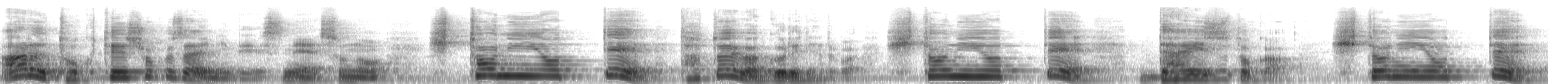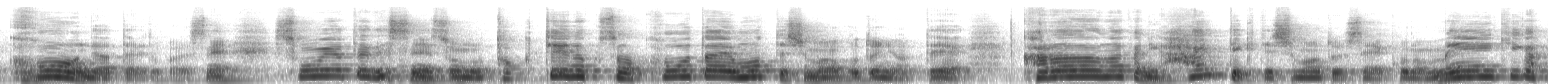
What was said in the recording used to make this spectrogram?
ある特定食材にですね、その人によって、例えばグルテンとか、人によって大豆とか、人によってコーンであったりとかですね、そうやってですね、その特定のその抗体を持ってしまうことによって、体の中に入ってきてしまうとですね、この免疫が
